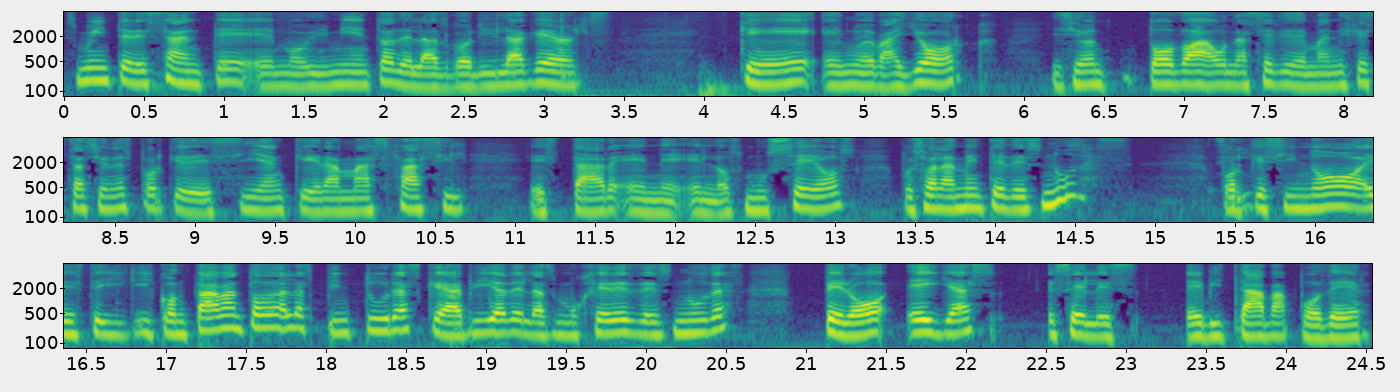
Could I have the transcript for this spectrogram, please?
es muy interesante el movimiento de las Gorilla Girls, que en Nueva York hicieron toda una serie de manifestaciones porque decían que era más fácil estar en, en los museos pues solamente desnudas porque si no este y, y contaban todas las pinturas que había de las mujeres desnudas pero ellas se les evitaba poder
